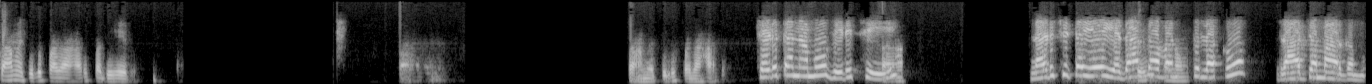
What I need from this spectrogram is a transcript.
సామెతలు పదహారు పదిహేడు. సామెతలు పదహారు. చెడుతనము విడిచి నడుచుటయే యథార్థవంతులకు రాజ్య మార్గము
